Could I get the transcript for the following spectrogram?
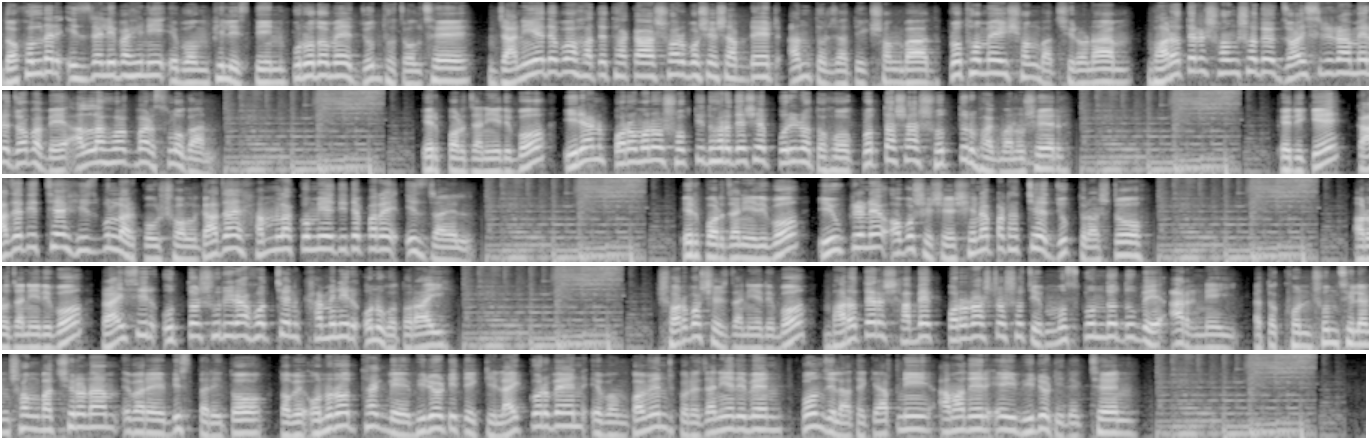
দখলদার ইসরায়েলি বাহিনী এবং ফিলিস্তিন পুরোদমে যুদ্ধ চলছে। জানিয়ে দেব হাতে থাকা সর্বশেষ আপডেট আন্তর্জাতিক সংবাদ। প্রথমেই সংবাদ শিরোনাম। ভারতের সংসদে জয় শ্রীরামের জবাবে আল্লাহ আকবার স্লোগান। এরপর জানিয়ে দেব, ইরান পরমাণু শক্তিধর দেশে পরিণত হোক, প্রত্যাশা সত্তর ভাগ মানুষের। এদিকে, কাজে দিচ্ছে হিজবুল্লার কৌশল, গাজায় হামলা কমিয়ে দিতে পারে ইসরায়েল। এরপর জানিয়ে দিব, ইউক্রেনে অবশেষে সেনা পাঠাচ্ছে যুক্তরাষ্ট্র। আরও জানিয়ে দিব, রাইসির উত্তরসূরিরা হচ্ছেন খামেনির অনুগতরাই সর্বশেষ জানিয়ে দেব, ভারতের সাবেক পররাষ্ট্র সচিব মুস্কুন্দ দুবে আর নেই। এতক্ষণ শুনছিলেন সংবাদ শিরোনাম, এবারে বিস্তারিত। তবে অনুরোধ থাকবে, ভিডিওটিতে একটি লাইক করবেন এবং কমেন্ট করে জানিয়ে দেবেন, কোন জেলা থেকে আপনি আমাদের এই ভিডিওটি দেখছেন।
